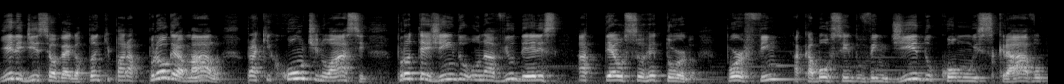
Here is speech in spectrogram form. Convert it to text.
E ele disse ao Vegapunk para programá-lo para que continuasse protegendo o navio deles até o seu retorno. Por fim, acabou sendo vendido como um escravo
